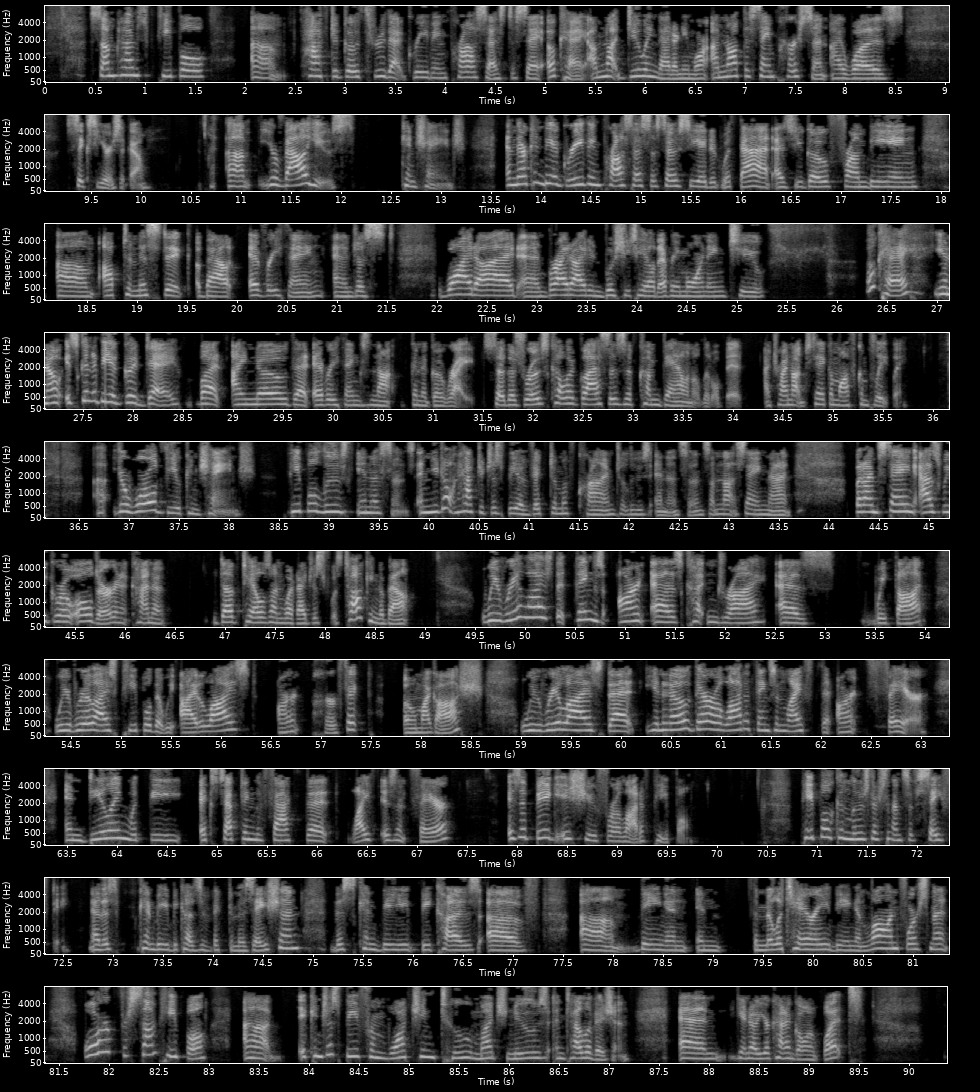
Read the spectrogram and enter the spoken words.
sometimes people um, have to go through that grieving process to say, okay, I'm not doing that anymore. I'm not the same person I was six years ago um, your values can change. And there can be a grieving process associated with that as you go from being um, optimistic about everything and just wide-eyed and bright-eyed and bushy-tailed every morning to okay you know it's going to be a good day but i know that everything's not going to go right. So those rose-colored glasses have come down a little bit. I try not to take them off completely. Uh, your worldview can change people lose innocence and you don't have to just be a victim of crime to lose innocence. I'm not saying that but i'm saying as we grow older and it kind of dovetails on what i just was talking about we realize that things aren't as cut and dry as we thought. We realize people that we idolized aren't perfect. Oh my gosh. We realize that you know there are a lot of things in life that aren't fair and dealing with the accepting the fact that life isn't fair is a big issue for a lot of people. People can lose their sense of safety. Now, this can be because of victimization. This can be because of um, being in, in the military, being in law enforcement, or for some people, uh, it can just be from watching too much news and television. And, you know, you're kind of going, what?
